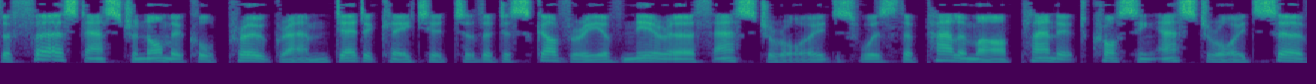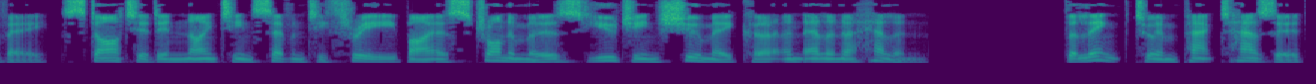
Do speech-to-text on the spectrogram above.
The first astronomical program dedicated to the discovery of near-Earth asteroids was the Palomar Planet Crossing Asteroid Survey, started in 1973 by astronomers Eugene Shoemaker and Eleanor Helin. The link to impact hazard,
